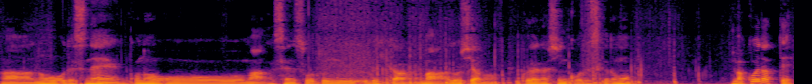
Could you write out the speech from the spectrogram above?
のですねこの、まあ、戦争というべきか、まあ、ロシアのウクライナ侵攻ですけども、まあ、これだって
